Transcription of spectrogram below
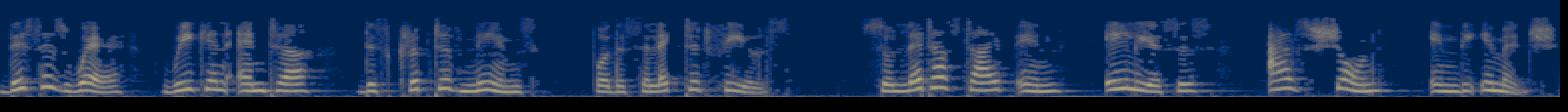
This is where we can enter descriptive names for the selected fields. So let us type in aliases as shown in the image.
